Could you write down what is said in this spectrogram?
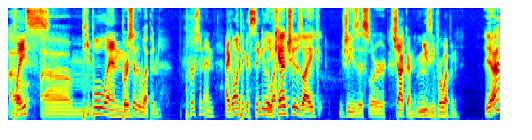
Oh, place, um, People and person, and weapon. person, and I can only pick a singular weapon. You weapon. can't choose like Jesus or Shotgun, Mm. easy for weapon. yeah.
